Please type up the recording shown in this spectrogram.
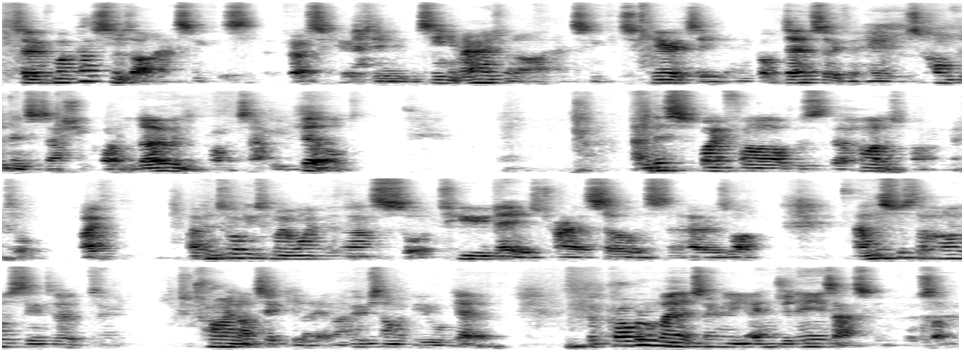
So if my customers aren't asking for, for security, and the senior management aren't asking for security, and you've got devs over here whose confidence is actually quite low in the products that we build, and this by far was the hardest part of my talk. I've, I've been talking to my wife for the last sort of two days trying to sell this to her as well. And this was the hardest thing to, to try and articulate, and I hope some of you will get it. The problem when it's only engineers asking for something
